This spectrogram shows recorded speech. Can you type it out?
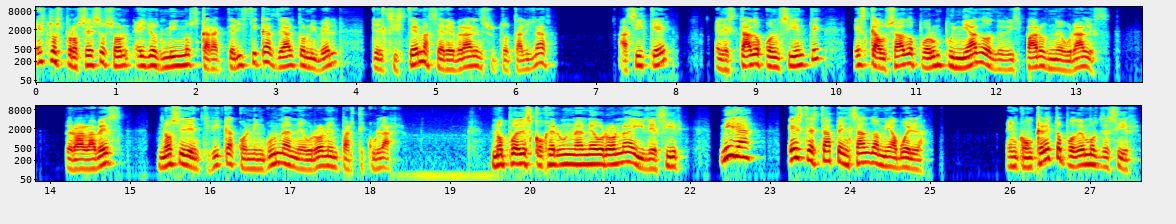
Estos procesos son ellos mismos características de alto nivel del sistema cerebral en su totalidad. Así que el estado consciente es causado por un puñado de disparos neurales, pero a la vez no se identifica con ninguna neurona en particular. No puedes coger una neurona y decir, mira, esta está pensando a mi abuela. En concreto podemos decir,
